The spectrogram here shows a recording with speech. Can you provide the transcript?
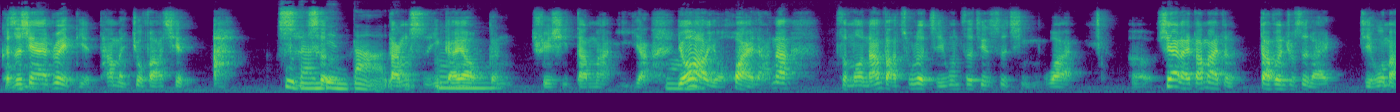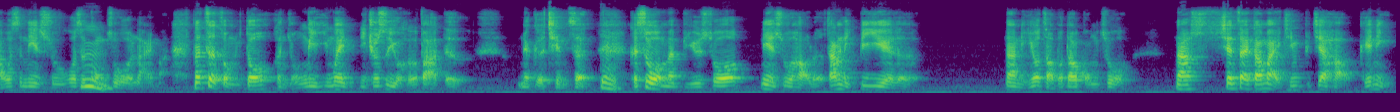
可是现在瑞典他们就发现啊，负担变大，当时应该要跟学习丹麦一样，有好有坏啦。那怎么南法除了结婚这件事情以外，呃，现在来丹麦的大部分就是来。结婚嘛，或是念书，或是工作而来嘛，嗯、那这种你都很容易，因为你就是有合法的那个签证。对。可是我们比如说念书好了，当你毕业了，那你又找不到工作，那现在丹麦已经比较好，给你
